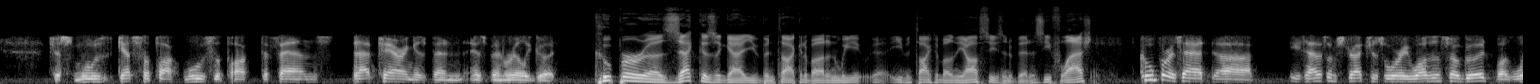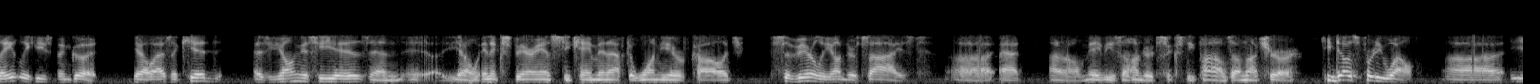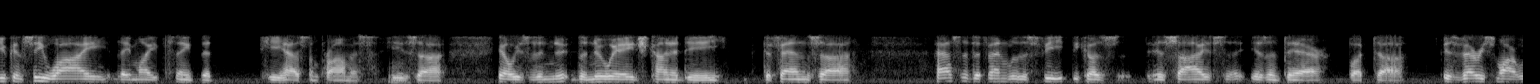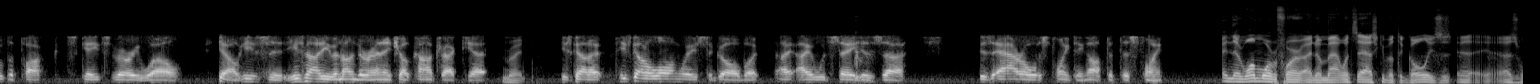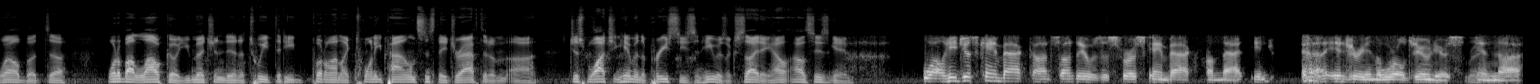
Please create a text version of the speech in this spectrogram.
just moves, gets the puck, moves the puck, defends. That pairing has been has been really good. Cooper uh, Zech is a guy you've been talking about, and we uh, even talked about in the offseason a bit. Has he flashed? Cooper has had uh, he's had some stretches where he wasn't so good, but lately he's been good. You know, as a kid, as young as he is, and uh, you know, inexperienced, he came in after one year of college, severely undersized uh, at I don't know, maybe he's 160 pounds. I'm not sure. He does pretty well. Uh, you can see why they might think that he has some promise. He's, uh, you know, he's the new, the new age kind of D. Defends, uh, has to defend with his feet because his size isn't there, but uh, is very smart with the puck. Skates very well. You know, he's he's not even under NHL contract yet. Right. He's got a he's got a long ways to go, but I, I would say his uh, his arrow is pointing up at this point. And then one more before I know Matt wants to ask you about the goalies as, uh, as well. But uh, what about Lauko? You mentioned in a tweet that he put on like 20 pounds since they drafted him. Uh, just watching him in the preseason, he was exciting. How, how's his game? Well, he just came back on Sunday. It was his first game back from that in- injury in the World Juniors in uh,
